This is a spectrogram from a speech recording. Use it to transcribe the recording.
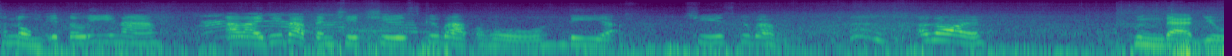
ขนมอิตาลีนะ อะไรที่แบบเป็นชีสชีสคือแบบ โอ้โห ดีอะ ชีสคือแบบ อร่อยพึ่งแดดอยู่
